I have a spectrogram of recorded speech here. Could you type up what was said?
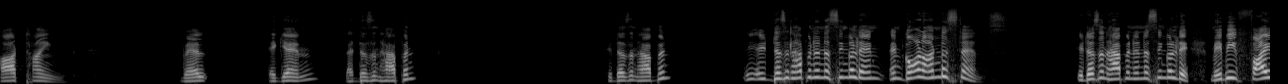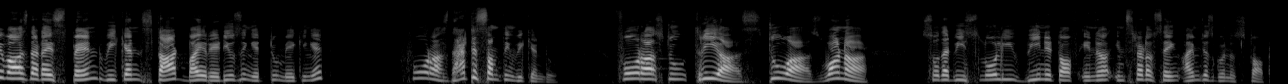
our time. Well, again, that doesn't happen. It doesn't happen. It doesn't happen in a single day, and, and God understands. It doesn't happen in a single day. Maybe five hours that I spend, we can start by reducing it to making it four hours. That is something we can do. Four hours to three hours, two hours, one hour, so that we slowly wean it off in a, instead of saying, I'm just going to stop.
